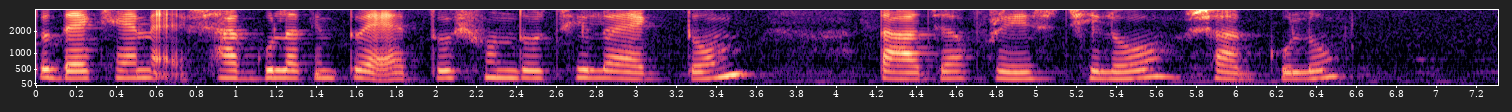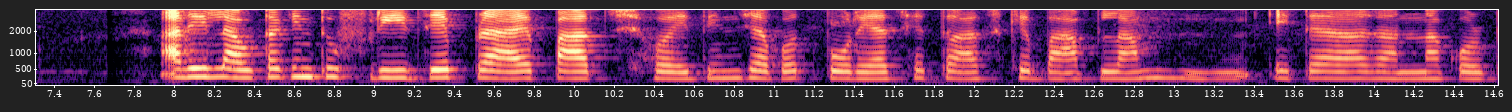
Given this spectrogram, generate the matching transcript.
তো দেখেন, শাকগুলা কিন্তু এত সুন্দর ছিল, একদম তাজা ফ্রেশ ছিল শাকগুলো। আর এই লাউটা কিন্তু ফ্রিজে প্রায় পাঁচ, ছয় দিন যাবৎ পড়ে আছে। তো আজকে ভাবলাম এটা রান্না করব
